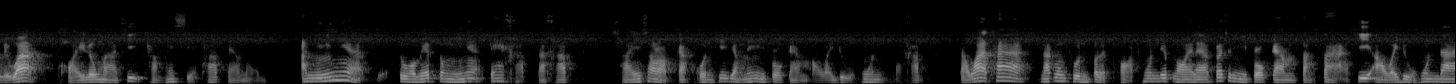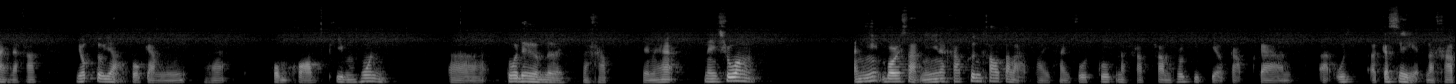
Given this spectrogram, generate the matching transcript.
หรือว่าถอยลงมาที่ทำให้เสียภาพแนวโน้ม อันนี้เนี่ยตัวเว็บตรงนี้เนี่ยแก้ขัดนะครับ ใช้สำหรับกับคนที่ยังไม่มีโปรแกรมเอาไว้ดูหุ้นนะครับ แต่ว่าถ้านักลงทุนเปิดพอร์ตหุ้นเรียบร้อยแล้ว ก็จะมีโปรแกรมต่างๆ ที่เอาไว้ดูหุ้นได้นะครับ ยกตัวอย่างโปรแกรมนี้นะฮะผมขอพิมพ์หุ้นตัวเดิมเลยนะครับ เห็นไหมฮะ ในช่วง อันนี้บริษัทนี้นะครับเพิ่งเข้าตลาดไปไทยฟู้ดกรุ๊ปนะครับทำธุรกิจเกี่ยวกับการเกษตรนะครับ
